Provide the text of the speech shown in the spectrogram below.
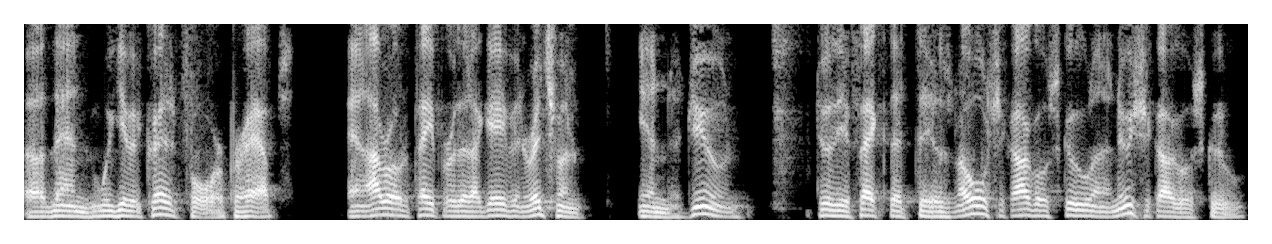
uh, than we give it credit for, perhaps. And I wrote a paper that I gave in Richmond in June to the effect that there's an old Chicago school and a new Chicago school.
